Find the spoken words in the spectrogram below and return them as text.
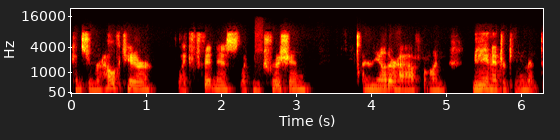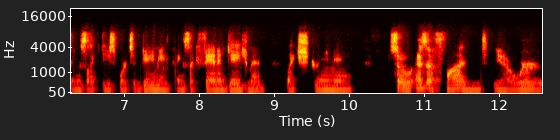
consumer healthcare, like fitness, like nutrition, and the other half on media and entertainment, things like esports and gaming, things like fan engagement, like streaming. So as a fund, you know, we're,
